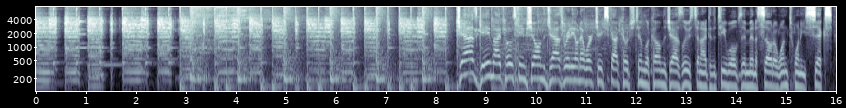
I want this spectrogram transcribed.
Jazz Game Night Post Game Show on the Jazz Radio Network. Jake Scott, Coach Tim LaComb. The Jazz lose tonight to the T Wolves in Minnesota, 126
